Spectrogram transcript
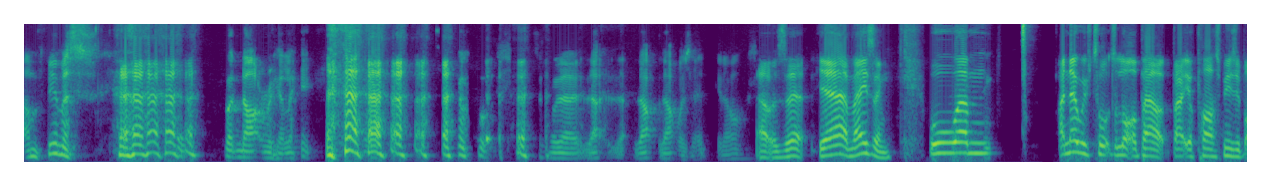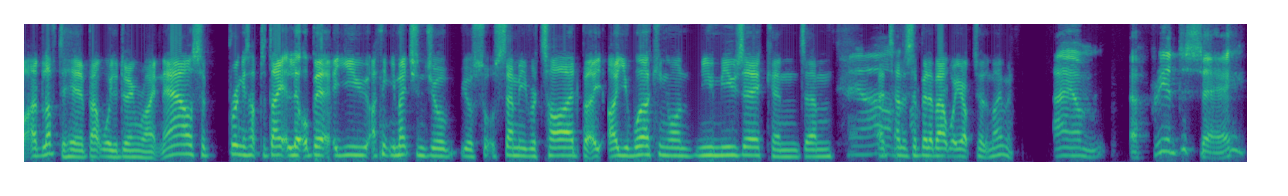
I'm famous. but not really. that, that, that, that was it, you know. That was it. Yeah, amazing. Well, um, I know we've talked a lot about, about your past music, but I'd love to hear about what you're doing right now. So bring us up to date a little bit. Are you? I think you mentioned you're you're sort of semi-retired, but are you working on new music? And um, tell us a bit about what you're up to at the moment. I am afraid to say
